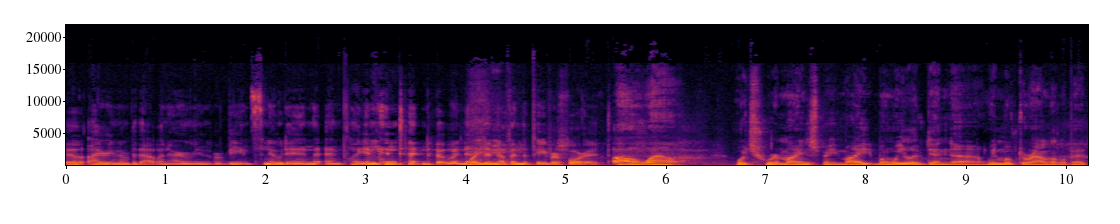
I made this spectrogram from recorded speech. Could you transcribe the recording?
So I remember that one. I remember being snowed in and playing Nintendo and Wait, ending you- up in the paper for it. Oh wow! Which reminds me, my when we lived in, uh, we moved around a little bit.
